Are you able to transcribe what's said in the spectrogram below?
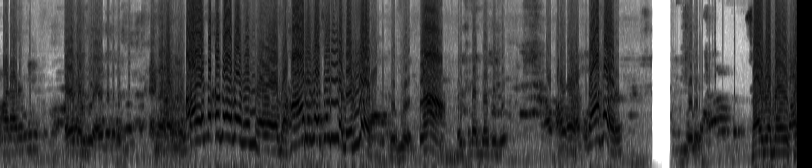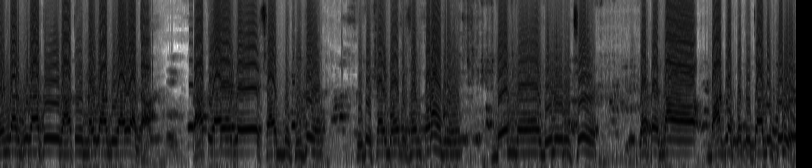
આ તો ખબર હારે પડી ગયો હા કાકર સાહેબ અમે ખેંગારપુરાથી રાતે નવ વાગે આવ્યા હતા રાતે આવ્યા એટલે સાહેબ ને કીધું કીધું સાહેબ ઓપરેશન કરો આપણું બેન ને ડિલિવરી છે. ના બાટલો પોતે ચાલુ કર્યો.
